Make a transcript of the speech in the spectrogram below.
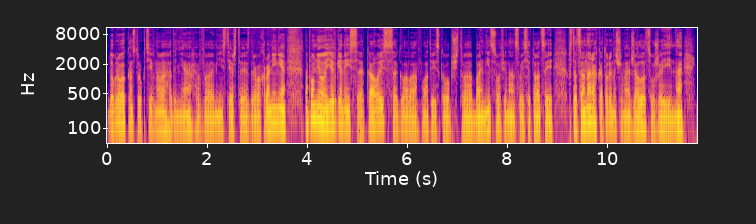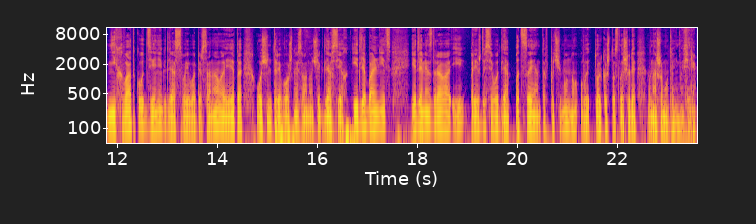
доброго конструктивного дня в Министерстве здравоохранения. Напомню, Евгений Калайс, глава Латвийского общества больниц о финансовой ситуации в стационарах, который начинает жаловаться уже и на нехватку денег для своего персонала, и это очень тревожный звоночек для всех. И для больниц, и для Минздрава, и прежде всего для пациентов. Почему? Ну, вы только что слышали в нашем утреннем эфире.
